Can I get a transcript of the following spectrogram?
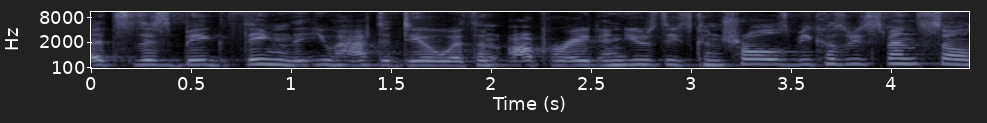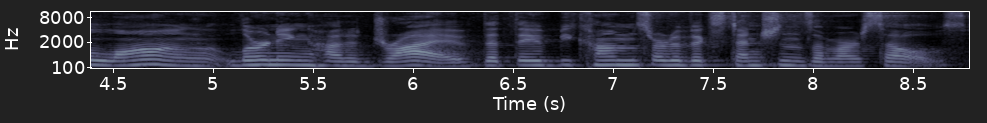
it's this big thing that you have to deal with and operate and use these controls because we spent so long learning how to drive that they've become sort of extensions of ourselves.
